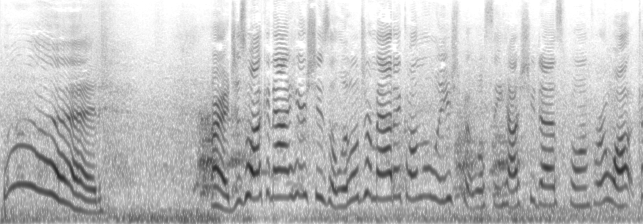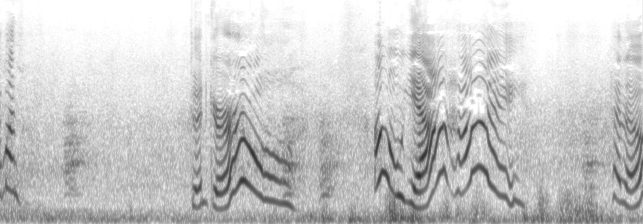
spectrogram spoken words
Good. All right, just walking out here. She's a little dramatic on the leash, but we'll see how she does going for a walk. Come on. Good girl. Oh, yeah. Hi. Hello.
